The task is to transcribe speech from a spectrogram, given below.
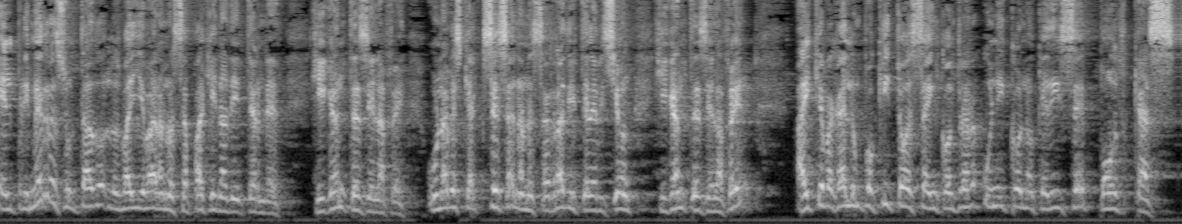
el primer resultado los va a llevar a nuestra página de internet, Gigantes de la Fe. Una vez que accesan a nuestra radio y televisión, Gigantes de la Fe, hay que bajarle un poquito hasta encontrar un icono que dice podcast.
